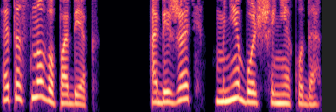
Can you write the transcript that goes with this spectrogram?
Это снова побег а мне больше некуда.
